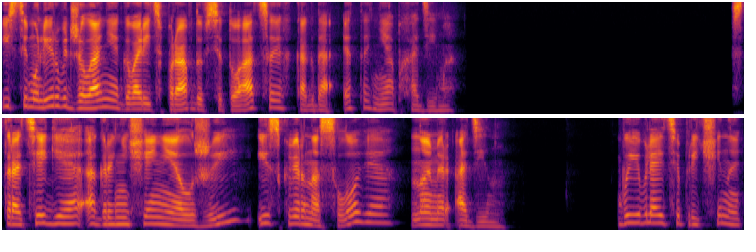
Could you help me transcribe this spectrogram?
и стимулировать желание говорить правду в ситуациях, когда это необходимо. Стратегия ограничения лжи и сквернословия номер один. Выявляйте причины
